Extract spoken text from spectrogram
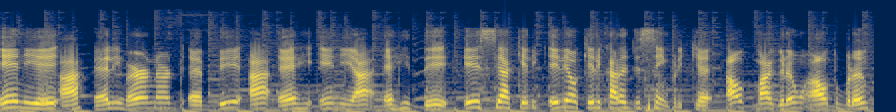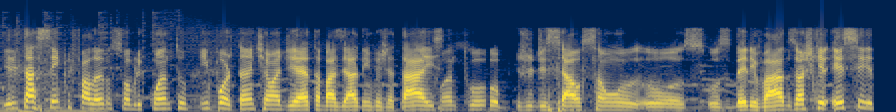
N-E-A-L, Bernard é B-A-R-N-A-R-D. Esse é aquele, ele é aquele cara de sempre, que é alto, magrão, alto, branco. E ele tá sempre falando sobre quanto importante é uma dieta baseada em vegetais, quanto judicial são os, os derivados. Eu acho que esse,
